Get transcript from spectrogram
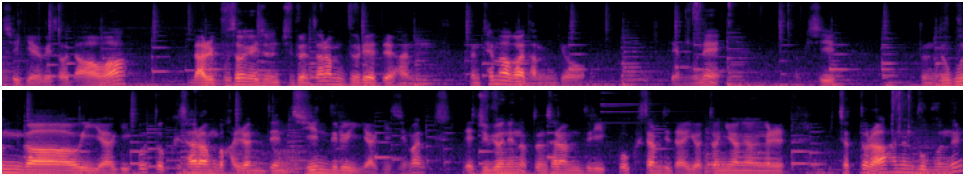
책이에요. 그래서 나와 나를 구성해주는 주변 사람들에 대한 그런 테마가 담겨 있기 때문에 역시 어떤 누군가의 이야기고 또 그 사람과 관련된 지인들의 이야기지만 내 주변에는 어떤 사람들이 있고 그 사람들이 나에게 어떤 영향을 미쳤더라 하는 부분을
